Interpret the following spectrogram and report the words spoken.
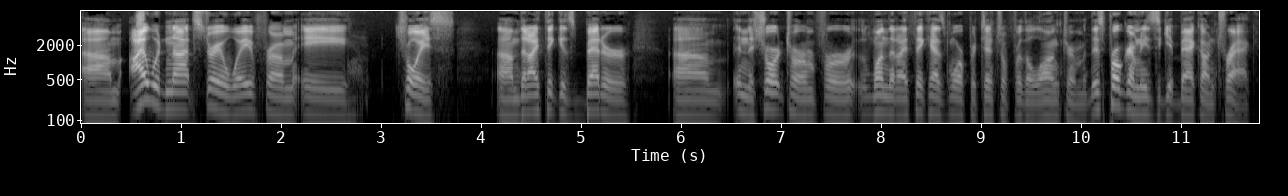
Um, I would not stray away from a choice um, that I think is better. Um, in the short term, for one that I think has more potential for the long term. This program needs to get back on track.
